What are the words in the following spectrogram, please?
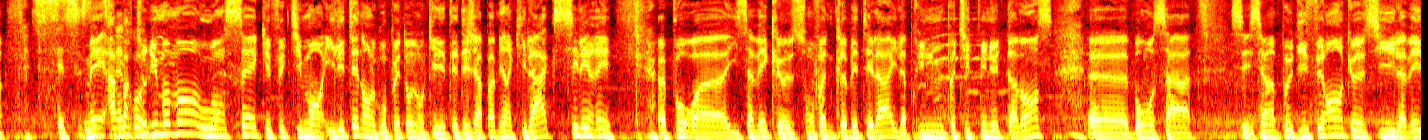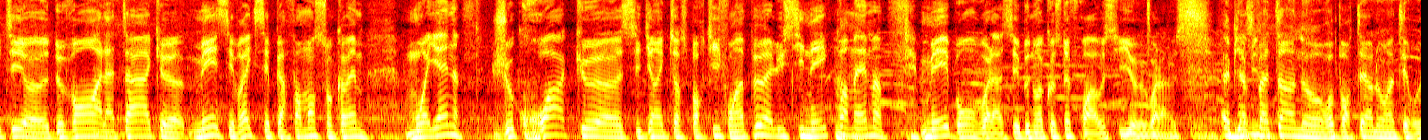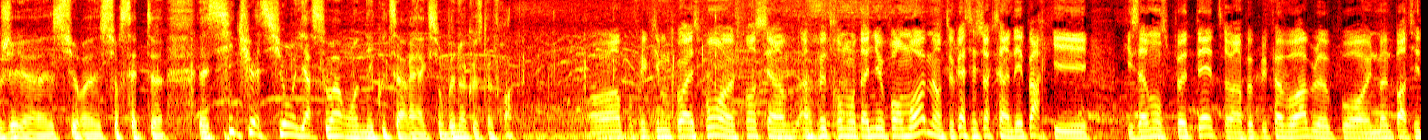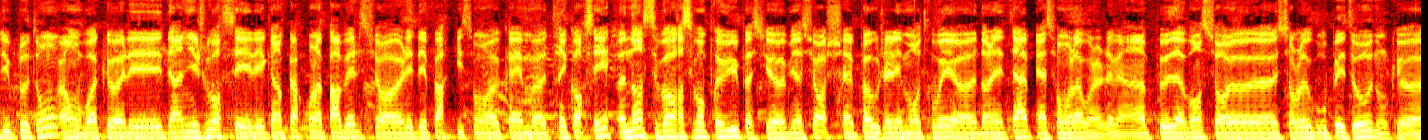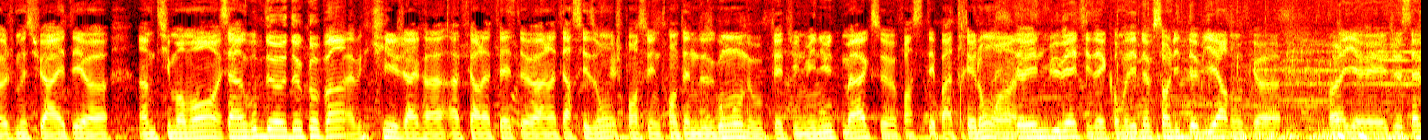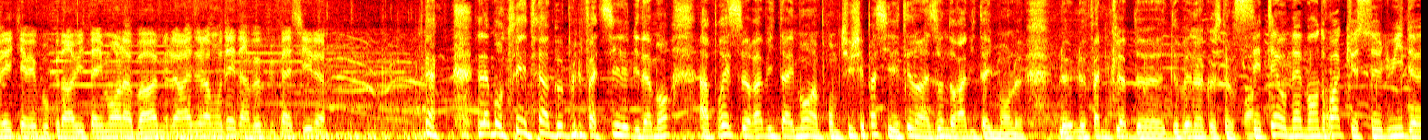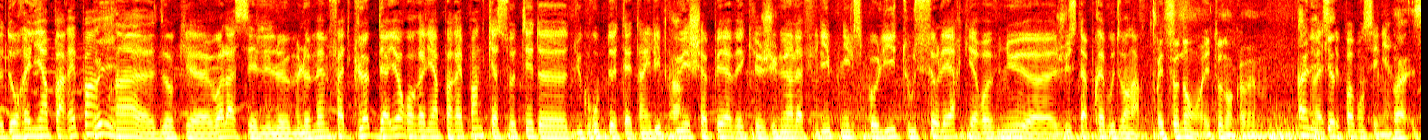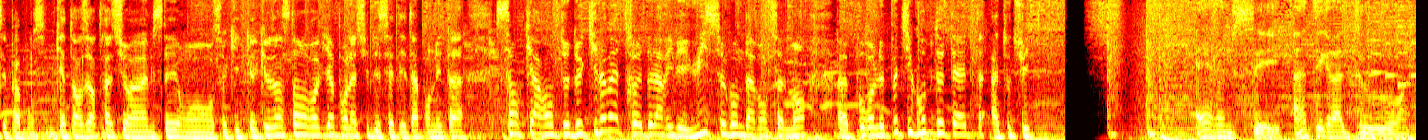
mais à partir drôle. du moment où on sait qu'effectivement, il était dans le groupe Eto, donc il était déjà pas bien, qu'il a accéléré euh, pour, euh, il savait que son fan club était là, il a pris une petite minute d'avance. Euh, bon, ça, c'est c'est un peu différent que s'il avait été euh, devant à l'attaque, euh, mais c'est vrai que ses performances sont quand même moyennes. Je crois que euh, ces directeurs sportifs ont un peu halluciné quand même, mais bon, voilà, c'est Benoît Cosnefroy aussi, euh, voilà. Eh bien, ce matin, nos reporters l'ont interrogé euh, sur, euh, sur cette euh, situation hier soir. On écoute sa réaction. Benoît Cosnefroy. Oh, un profil qui me correspond, je pense que c'est un, un peu trop montagneux pour moi, mais en tout cas c'est sûr que c'est un départ qui, qui s'annonce peut-être un peu plus favorable pour une bonne partie du peloton. On voit que les derniers jours, c'est les grimpeurs qui ont la part belle sur euh, les départs qui sont euh, quand même euh, très corsés. Non, c'est pas forcément prévu parce que bien sûr, je savais pas où j'allais me retrouver dans l'étape. Et à ce moment-là, voilà, j'avais un peu d'avance sur le, sur le groupe Eto, donc je me suis arrêté un petit moment. C'est un groupe de, de copains avec qui j'arrive à, à faire la fête à l'intersaison. Je pense une trentaine de secondes ou peut-être une minute max. Enfin, c'était pas très long. Hein. Ils avaient une buvette, ils avaient commandé 900 litres de bière, donc euh, voilà, y avait, je savais qu'il y avait beaucoup de ravitaillement là-bas, mais le reste de la montée était un peu plus facile. La montée était un peu plus facile, évidemment, après ce ravitaillement impromptu. Je sais pas s'il était dans la zone de ravitaillement, le, le, le fan club de, de Benoît Cosnefroy. C'était au même endroit que celui d'Aurélien Paré-Peintre. Oui. hein, donc euh, voilà, c'est le, le même fan club. D'ailleurs, Aurélien Paré-Peintre qui a sauté de- du groupe de tête. hein. Il est plus Ah. échappé avec Julien Lafilippe, Nils Poli, tout Solaire qui est revenu euh, juste après Wout van Aert. Étonnant, étonnant quand même. Allez, Ouais, quatre- c'est pas bon signe. Ouais, c'est pas bon signe. 14h13 sur RMC, on se quitte quelques instants, on revient pour la suite de cette étape. On est à 142 km de l'arrivée, 8 secondes d'avance seulement euh, pour le petit groupe de tête. À tout de suite. RMC Intégral Tour.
